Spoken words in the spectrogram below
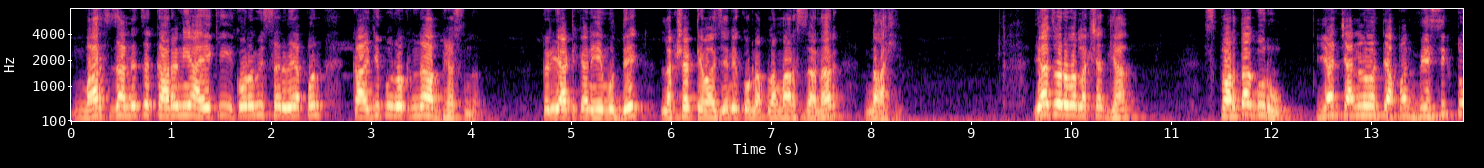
मार्क्स जाण्याचं कारण हे आहे की इकॉनॉमी सर्वे आपण काळजीपूर्वक न अभ्यासणं. तर या ठिकाणी हे मुद्दे लक्षात ठेवा जेणेकरून आपला मार्क्स जाणार नाही. याचबरोबर लक्षात घ्या स्पर्धा गुरु या चॅनलवरती आपण बेसिक टू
